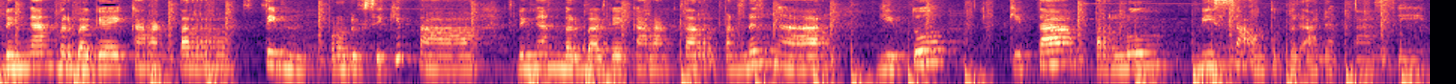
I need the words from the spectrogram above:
dengan berbagai karakter tim produksi kita, dengan berbagai karakter pendengar gitu, kita perlu bisa untuk beradaptasi.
